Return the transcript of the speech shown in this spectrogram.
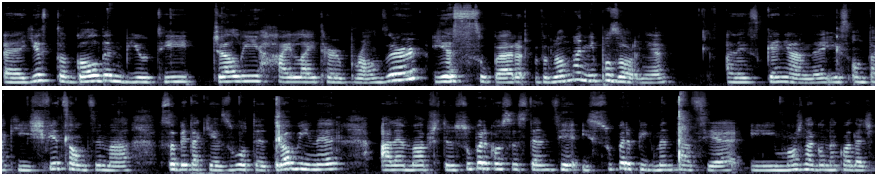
E, Jest to Golden Beauty Jelly Highlighter Bronzer. Jest super, wygląda niepozornie, ale jest genialny. Jest on taki świecący, ma w sobie takie złote drobiny, ale ma przy tym super konsystencję i super pigmentację i można go nakładać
